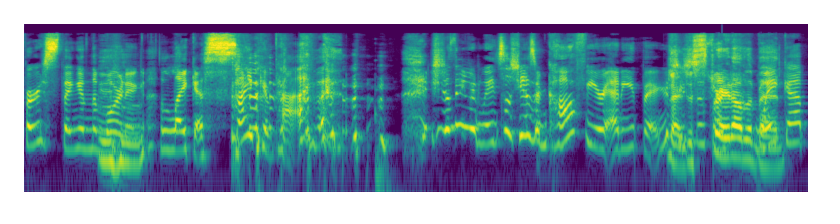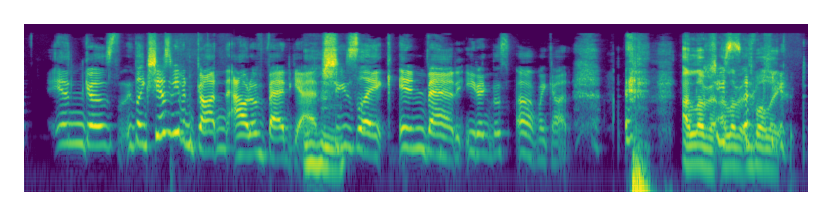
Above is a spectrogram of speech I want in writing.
first thing in the morning, like a psychopath. she doesn't even wait till she has her coffee or anything. No, She's just just straight like, out of bed. Wake up and goes like she hasn't even gotten out of bed yet. Mhm. She's like in bed eating this. Oh my god. I love it. I love it as so well. Like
